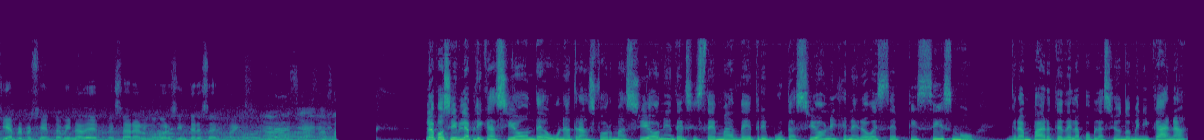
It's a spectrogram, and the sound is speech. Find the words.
siempre el presidente Abinader pensará en los mejores intereses del país. La posible aplicación de una transformación del sistema de tributación generó escepticismo en gran parte de la población dominicana,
